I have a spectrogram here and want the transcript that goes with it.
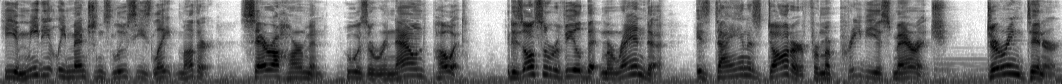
he immediately mentions Lucy's late mother, Sarah Harmon, who was a renowned poet. It is also revealed that Miranda is Diana's daughter from a previous marriage. During dinner,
